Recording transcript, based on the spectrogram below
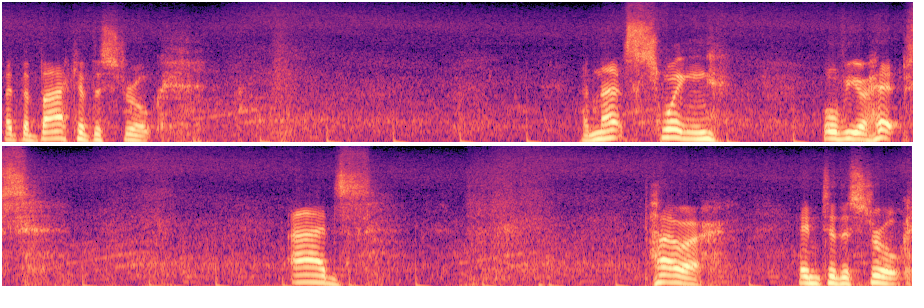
at the back of the stroke. And that swing over your hips adds power into the stroke.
